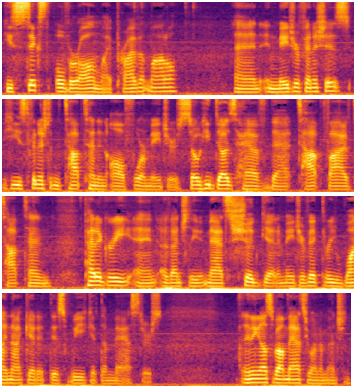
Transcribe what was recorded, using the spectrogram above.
He's sixth overall in my private model. And in major finishes, he's finished in the top 10 in all four majors. So he does have that top five, top 10 pedigree. And eventually, Mats should get a major victory. Why not get it this week at the Masters? Anything else about Mats you want to mention?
